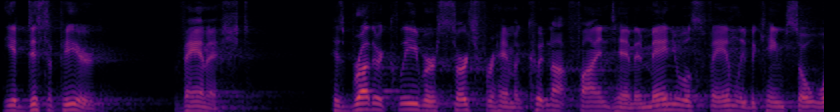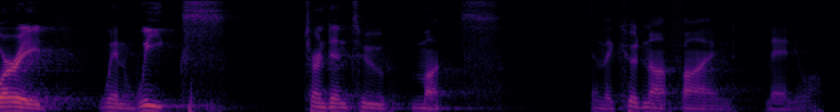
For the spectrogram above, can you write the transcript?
He had disappeared, vanished. His brother Kleber searched for him and could not find him. And Manuel's family became so worried when weeks turned into months and they could not find Manuel.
